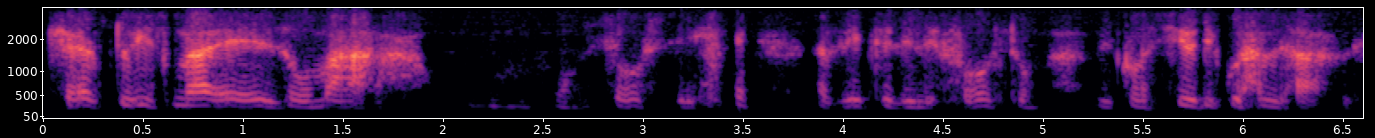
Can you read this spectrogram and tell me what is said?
certo Ismael Omar, non so se avete delle foto, ma vi consiglio di guardarle.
